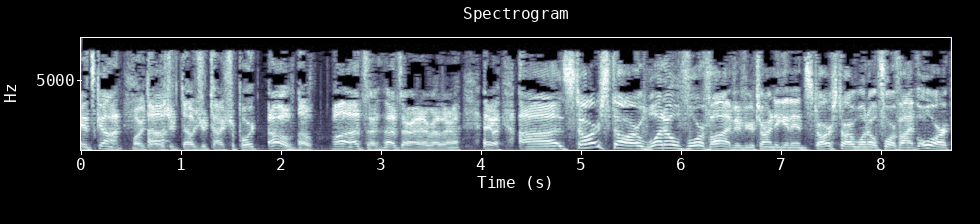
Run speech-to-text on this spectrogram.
It's gone. Mark, that, uh, was your, that was your tax report? Oh, oh. Well, that's, a, that's all right. I'd rather not. Anyway, uh, star star 1045 if you're trying to get in. Star star 1045 or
